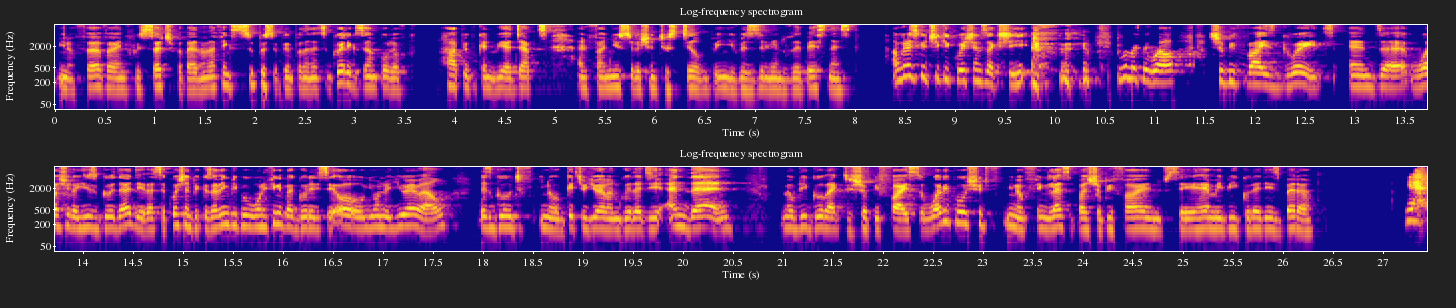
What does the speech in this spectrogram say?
you know, further and if we search for that. And I think super, super important. It's a great example of how people can readapt and find new solution to still be resilient with their business. I'm going to ask you tricky questions, actually. people might say, well, Shopify is great. And uh, why should I use GoDaddy? That's the question because I think people, when you think about GoDaddy, say, oh, you want a URL? Let's go to, you know, get your URL on GoDaddy and then maybe go back to Shopify. So why people should, you know, think less about Shopify and say, hey, maybe GoDaddy is better? Yeah,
